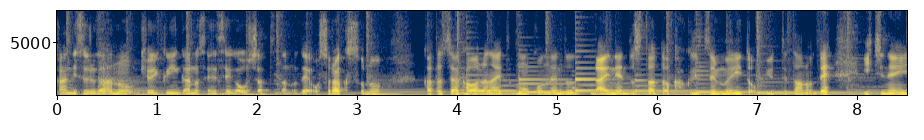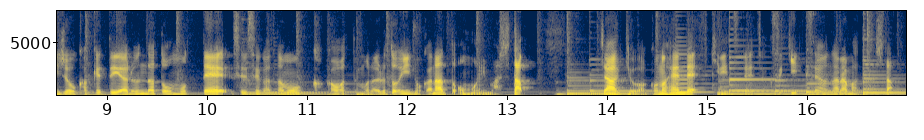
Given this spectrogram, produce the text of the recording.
管理する側の教育委員会の先生がおっしゃってたので、おそらくその形は変わらないと、もう今年度、来年度スタートは確実に無理と言ってたので、1年以上かけてやるんだと思って、先生方も関わってもらえるといいのかなと思いました。じゃあ今日はこの辺で、起立で着席、さようなら、また明日。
